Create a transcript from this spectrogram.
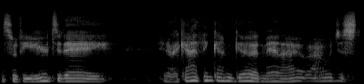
And so if you're here today, you're like, I think I'm good, man, I, I would just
